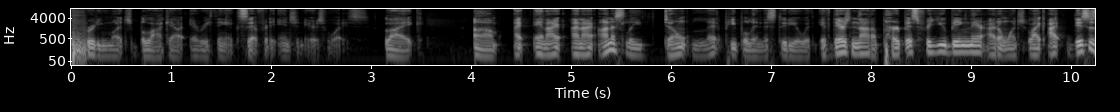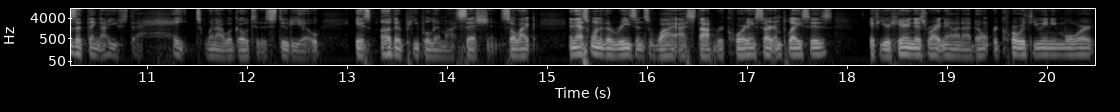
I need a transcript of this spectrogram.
pretty much block out everything except for the engineer's voice. Like, um, I, and I and I honestly don't let people in the studio with if there's not a purpose for you being there. I don't want you. Like, I this is a thing I used to hate when I would go to the studio is other people in my session. So like, and that's one of the reasons why I stopped recording certain places. If you're hearing this right now and I don't record with you anymore,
